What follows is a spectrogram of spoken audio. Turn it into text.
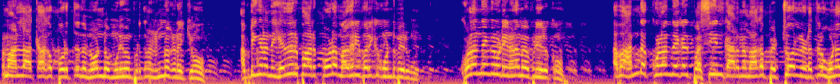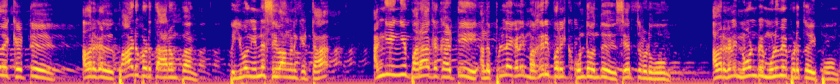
நம்ம அல்லாக்காக பொறுத்து இந்த நோன்பை முழுமைப்படுத்தினா நன்மை கிடைக்கும். அப்படிங்கிற அந்த எதிர்பார்ப்போட மதுரை வரைக்கும் கொண்டு போயிருவோம். குழந்தைங்களுடைய நிலைமை எப்படி இருக்கும்? அப்ப அந்த குழந்தைகள் பசியின் காரணமாக பெற்றோர்களிடத்தில் உணவை கேட்டு அவர்கள் பாடுபடுத்த ஆரம்பிப்பாங்க. இப்ப இவங்க என்ன செய்வாங்கன்னு கேட்டா அங்கேயும் இங்கேயும் பராக்க காட்டி அந்த பிள்ளைகளை மகரி பறைக்கு கொண்டு வந்து சேர்த்து விடுவோம். அவர்களை நோன்பை முழுமைப்படுத்த வைப்போம்.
